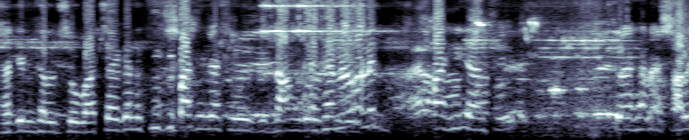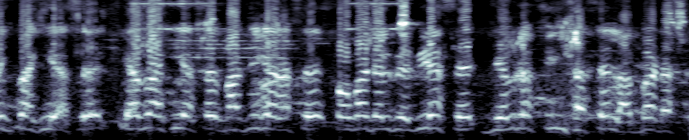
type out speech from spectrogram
শাকিন খাল শুভ। আচ্ছা এখানে কি কি পাখি নিয়ে আসছে? নাম এখানে অনেক পাখি আছে। তো এখানে শালিক পাখি আছে টিয়া পাখি আছে বাজিগার আছে কোকাটেল বেবি আছে জেব্রা ফিঞ্চ আছে লাভবার্ড আছে।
